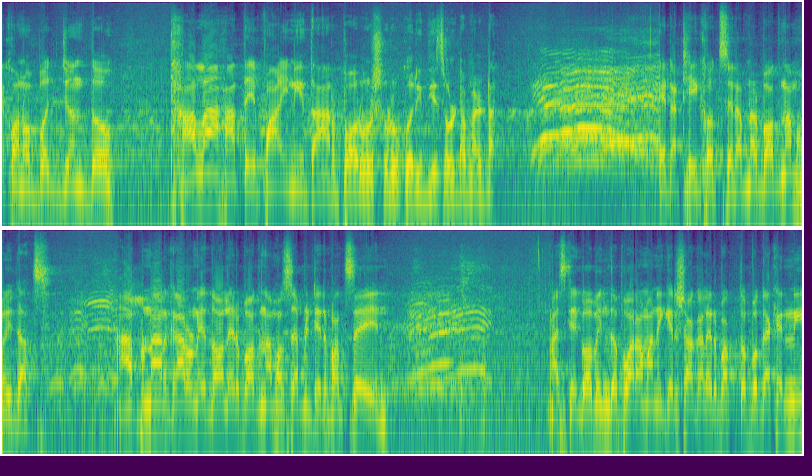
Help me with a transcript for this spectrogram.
এখনও পর্যন্ত থালা হাতে পায়নি, তারপরও শুরু করে দিয়েছে উল্টাপাল্টা। এটা ঠিক হচ্ছে না, আপনার বদনাম হয়ে যাচ্ছে। আপনার কারণে দলের বদনাম হচ্ছে, আপনি টের পাচ্ছেন? আজকে গোবিন্দ পরামানিকের সকালের বক্তব্য দেখেননি?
